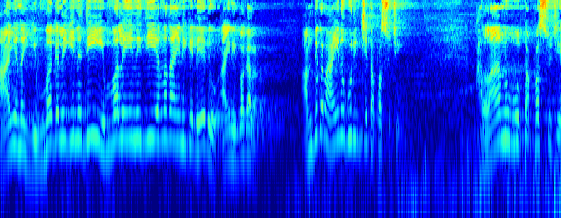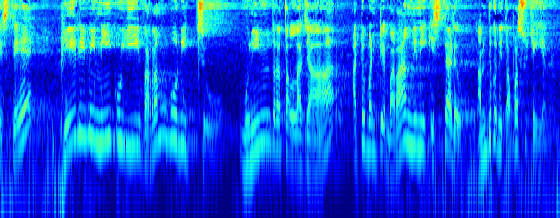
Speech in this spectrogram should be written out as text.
ఆయన ఇవ్వగలిగినది ఇవ్వలేనిది అన్నది ఆయనకి లేదు. ఆయన ఇవ్వగలడు. అందుకని ఆయన గురించి తపస్సు చెయ్యి. అలా నువ్వు తపస్సు చేస్తే పేరిమి నీకు ఈ వరంబునిచ్చు. మునీంద్ర తల్లజా అటువంటి వరాన్ని నీకు ఇస్తాడు. నీ తపస్సు చేయనండి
